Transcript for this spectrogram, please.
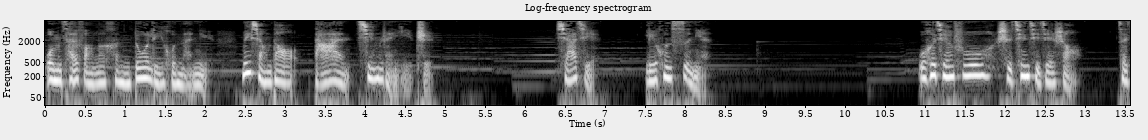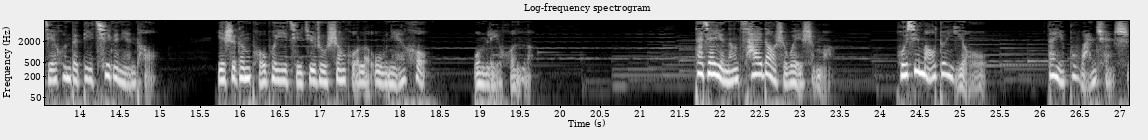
我们采访了很多离婚男女，没想到答案惊人一致。霞姐，离婚四年，我和前夫是亲戚介绍，在结婚的第七个年头，也是跟婆婆一起居住生活了五年后，我们离婚了。大家也能猜到是为什么，婆媳矛盾有，但也不完全是。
